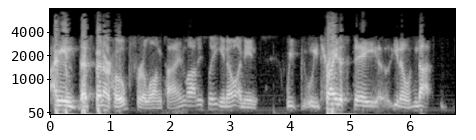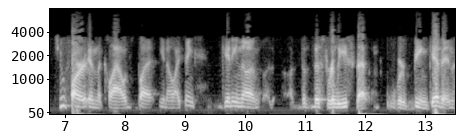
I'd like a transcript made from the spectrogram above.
I mean, that's been our hope for a long time, obviously, you know, I mean, we, we try to stay, uh, you know, not too far in the clouds, but, you know, I think getting, uh, th- this release that we're being given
